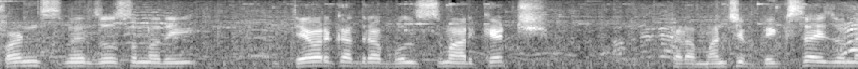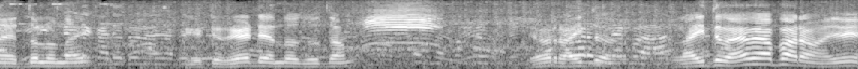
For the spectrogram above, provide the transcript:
ఫ్రెండ్స్ మీరు చూస్తున్నది దేవరకద్ర బుల్స్ మార్కెట్. ఇక్కడ మంచి బిగ్ సైజ్ ఉన్న ఎద్దులు ఉన్నాయి. వీటి రేట్ ఏందో చూద్దాం. ఎవరు రైతు? రైతు వ్యాపారం ఇది?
